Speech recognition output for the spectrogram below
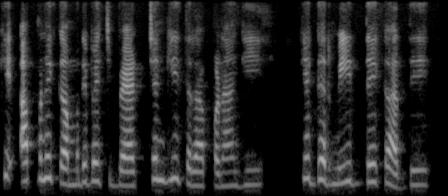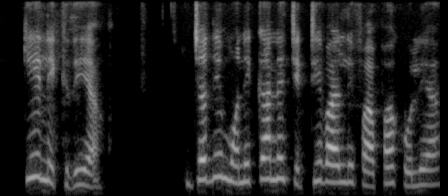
ਕਿ ਆਪਣੇ ਕਮਰੇ ਵਿੱਚ ਬੈਠ ਚੰਗੀ ਤਰ੍ਹਾਂ ਪੜਾਂਗੀ ਕਿ ਗਰਮੀਤ ਦੇ ਘਰ ਦੇ ਕੀ ਲਿਖਦੇ ਆ। ਜਦੋਂ ਮੋਨਿਕਾ ਨੇ ਚਿੱਠੀ ਵਾਲਾ ਲਿਫਾਫਾ ਖੋਲ੍ਹਿਆ,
